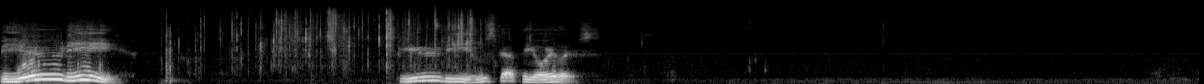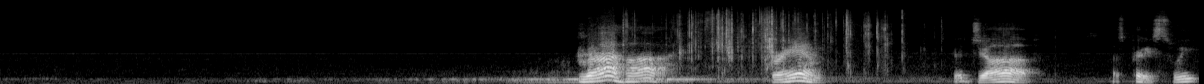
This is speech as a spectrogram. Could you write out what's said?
Beauty. Beauty. Who's got the Oilers? Graha. Graham. Good job. That's pretty sweet.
